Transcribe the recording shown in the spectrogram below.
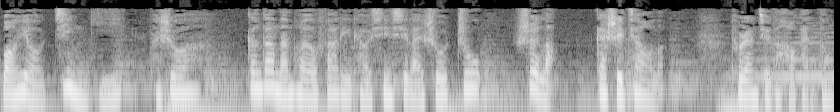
网友静怡她说：“刚刚男朋友发了一条信息来说，猪睡了，该睡觉了。突然觉得好感动。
